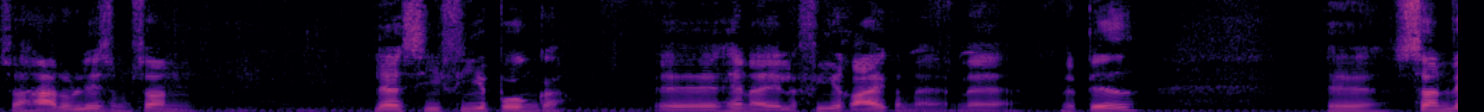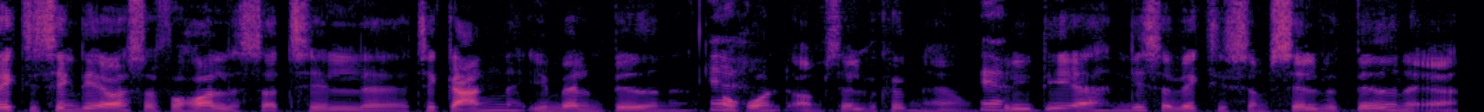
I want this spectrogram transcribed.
så har du ligesom sådan, lad os sige fire bunker øh, hen eller fire rækker med, med, med bede. Øh, så en vigtig ting, det er også at forholde sig til, øh, til gangene imellem bedene Ja. og rundt om selve køkkenhaven. Ja. Fordi det er lige så vigtigt, som selve bedene er.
